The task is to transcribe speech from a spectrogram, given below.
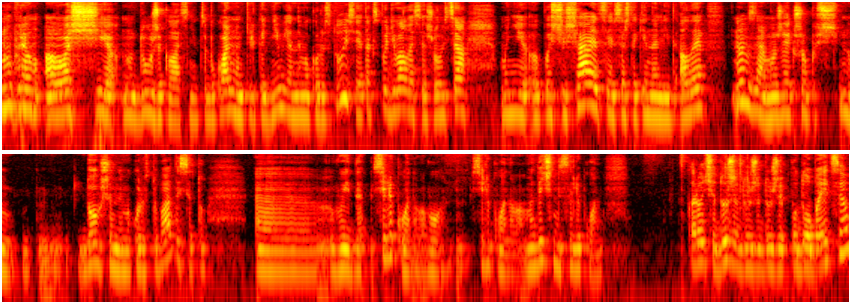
ну прям а, вообще, ну, дуже класні. Це буквально кілька днів я ними користуюся. Я так сподівалася, що ось мені е, пощищається і все ж таки наліт. Але ну, не знаю, може, якщо ну, довше ними користуватися, то е, вийде силіконова, во, силіконова, медичний силікон. Коротше, дуже-дуже-дуже подобається.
